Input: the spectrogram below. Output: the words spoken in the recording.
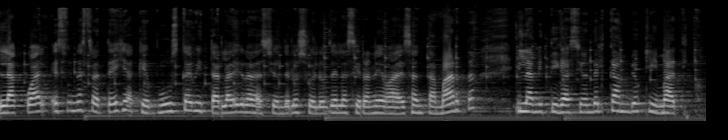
la cual es una estrategia que busca evitar la degradación de los suelos de la Sierra Nevada de Santa Marta y la mitigación del cambio climático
